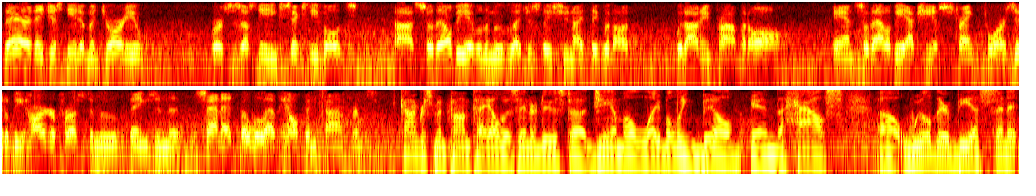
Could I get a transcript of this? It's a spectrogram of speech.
there they just need a majority versus us needing 60 votes. Uh, so they'll be able to move legislation, I think, without without any problem at all. And so that'll be actually a strength for us. It'll be harder for us to move things in the Senate, but we'll have help in conference. Congressman Pompeo has introduced a GMO labeling bill in the House. Uh, will there be a Senate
